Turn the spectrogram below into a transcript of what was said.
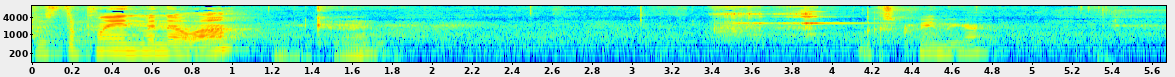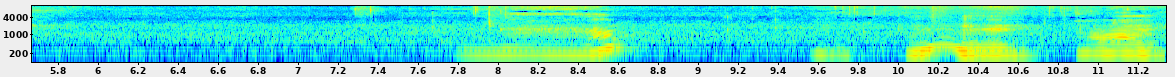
just the plain vanilla. Okay. Looks creamier. Mmm. Um.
